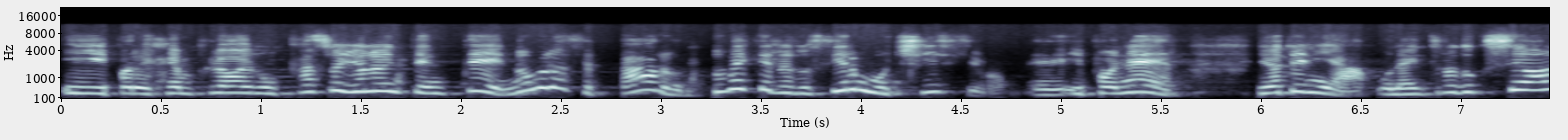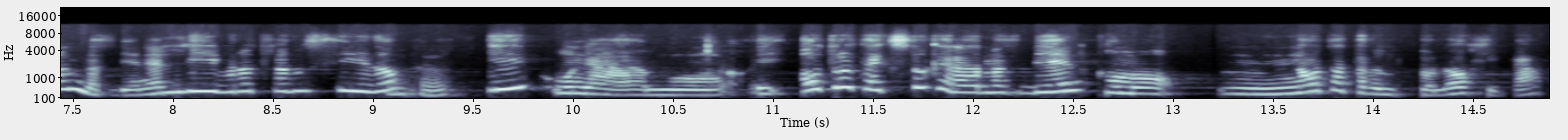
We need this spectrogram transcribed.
y por ejemplo, en un caso yo lo intenté, no me lo aceptaron, tuve que reducir muchísimo eh, y poner, yo tenía una introducción, más bien el libro traducido, y una, mm, y otro texto que era más bien como nota traductológica,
